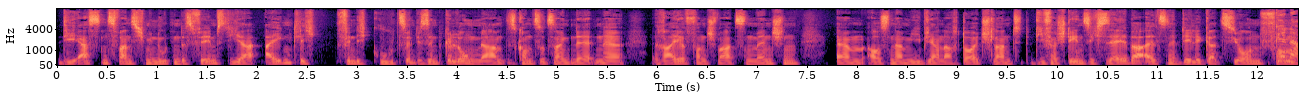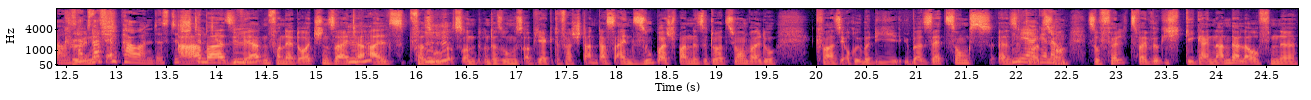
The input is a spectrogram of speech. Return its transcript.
die ersten 20 Minuten des Films, die ja eigentlich finde ich gut sind. Die sind gelungen. es kommt sozusagen eine, eine Reihe von schwarzen Menschen, ähm, aus Namibia nach Deutschland, die verstehen sich selber als eine Delegation vom genau, König. Genau, hat was Empowerndes, das stimmt. Aber ja. sie mhm. werden von der deutschen Seite mhm. als Versuchs- mhm. und Untersuchungsobjekte verstanden. Das ist eine super spannende Situation, weil du quasi auch über die Übersetzungssituation ja, genau. so völlig zwei wirklich gegeneinander laufende,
